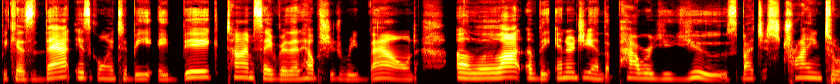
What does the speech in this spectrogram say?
because that is going to be a big time saver that helps you to rebound a lot of the energy and the power you use by just trying to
